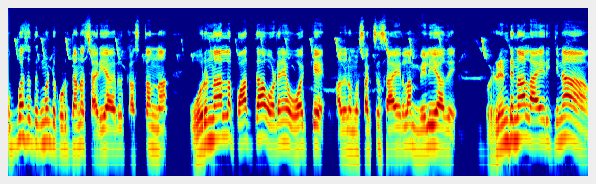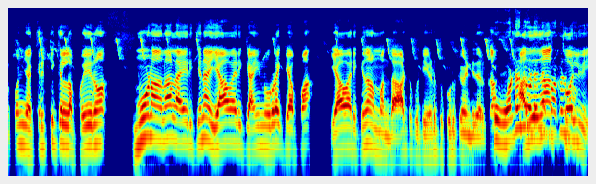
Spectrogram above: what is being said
உப்பசத்துக்கு மட்டும் கொடுத்தானா சரியாகிறது கஷ்டம் தான் ஒரு நாள்ல பார்த்தா உடனே ஓகே அது நம்ம சக்சஸ் ஆயிரலாம் மெலியாது. ஒரு ரெண்டு நாள் ஆயிருச்சுன்னா கொஞ்சம் கிரிட்டிக்கல்ல போயிடும் மூணாவது நாள் ஆயிருச்சுன்னா வியாபாரிக்கு ஐநூறுரூவா கேட்பான். வியாபாரிக்கு தான் நம்ம அந்த ஆட்டுக்குட்டி எடுத்து கொடுக்க வேண்டியது இருக்கும். அதுதான். தோல்வி.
